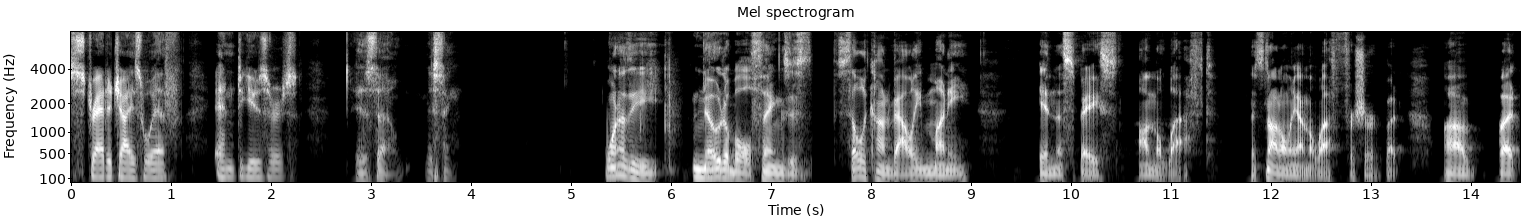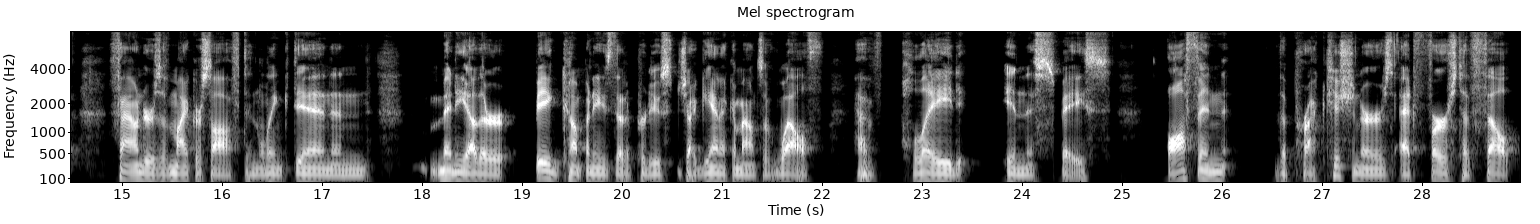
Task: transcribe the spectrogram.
strategize with end users is uh, missing. One of the notable things is Silicon Valley money in the space on the left. It's not only on the left for sure, but uh, but founders of Microsoft and LinkedIn and many other big companies that have produced gigantic amounts of wealth have played in this space. Often, the practitioners at first have felt,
